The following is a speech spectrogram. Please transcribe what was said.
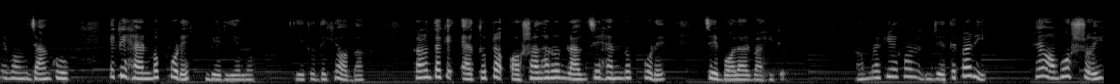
এবং জাঙ্কুক একটি হ্যান্ডব্যাগ পরে বেরিয়ে এলো। তে তো দেখে অবাক, কারণ তাকে এতটা অসাধারণ লাগছে হ্যান্ডব্যাগ পরে যে বলার বাহিরে। আমরা কি এখন যেতে পারি? হ্যাঁ অবশ্যই।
